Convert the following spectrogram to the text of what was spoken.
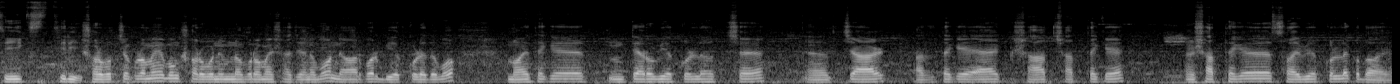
সিক্স থ্রি সর্বোচ্চ ক্রমে এবং সর্বনিম্ন ক্রমে সাজিয়ে নেব। নেওয়ার পর বিয়োগ করে দেব। নয় থেকে তেরো বিয়োগ করলে হচ্ছে চার হাত থেকে এক, সাত সাত থেকে সাত থেকে ছয় বিয়োগ করলে কত হয়?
